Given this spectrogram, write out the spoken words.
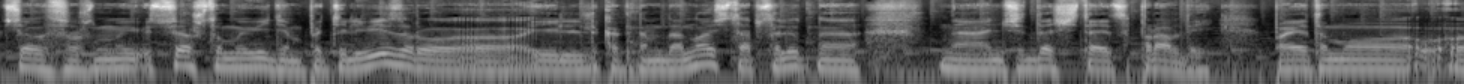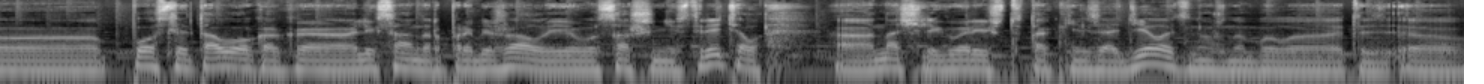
все, что мы, все, что мы видим по телевизору э, или как нам доносят, абсолютно э, не всегда считается правдой. Поэтому э, после того, как э, Александр пробежал и его Саша не встретил, э, начали говорить, что так нельзя делать, нужно было это, э,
